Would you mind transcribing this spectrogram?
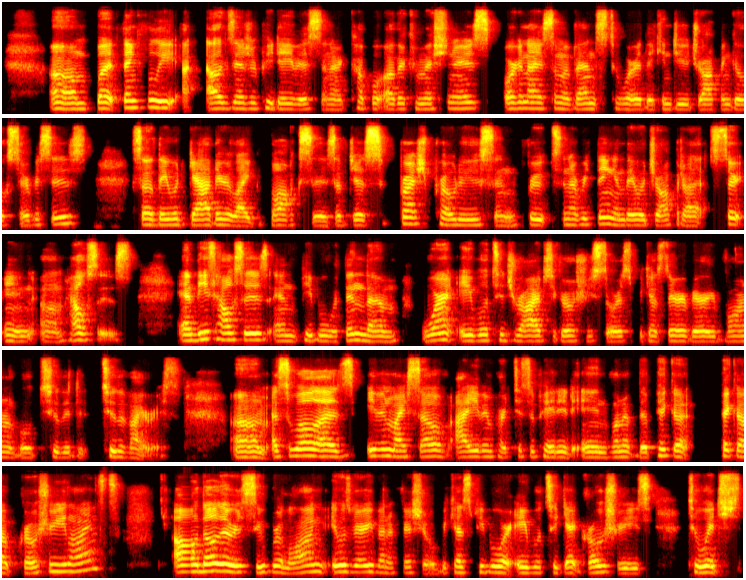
um, but thankfully, Alexandra P. Davis and a couple other commissioners organized some events to where they can do drop and go services. So they would gather like boxes of just fresh produce and fruits and everything, and they would drop it at certain um, houses. And these houses and people within them weren't able to drive to grocery stores because they were very vulnerable to the to the virus. Um, as well as even myself, I even participated in one of the pickup pick up grocery lines. Although they were super long, it was very beneficial because people were able to get groceries to which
